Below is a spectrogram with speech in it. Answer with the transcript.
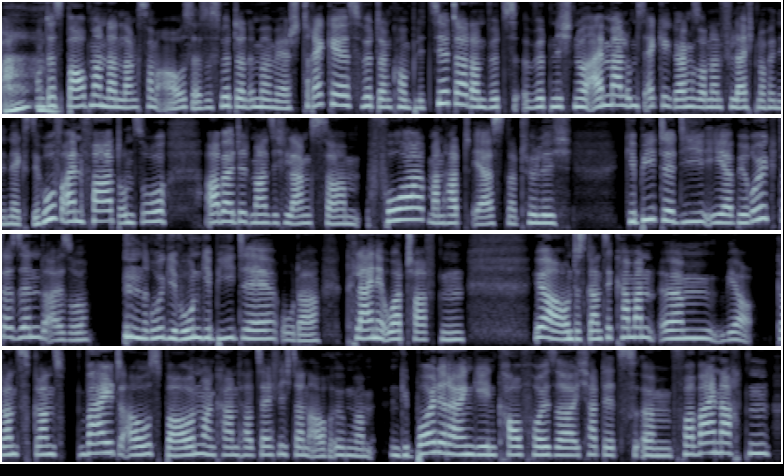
Ah. Und das baut man dann langsam aus. Also es wird dann immer mehr Strecke, es wird dann komplizierter, dann wird, wird nicht nur einmal ums Eck gegangen, sondern vielleicht noch in die nächste Hofeinfahrt und so arbeitet man sich langsam vor. Man hat erst natürlich Gebiete, die eher beruhigter sind, also ruhige Wohngebiete oder kleine Ortschaften. Ja, und das Ganze kann man ähm, ja ganz, ganz weit ausbauen. Man kann tatsächlich dann auch irgendwann in Gebäude reingehen, Kaufhäuser. Ich hatte jetzt ähm, vor Weihnachten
